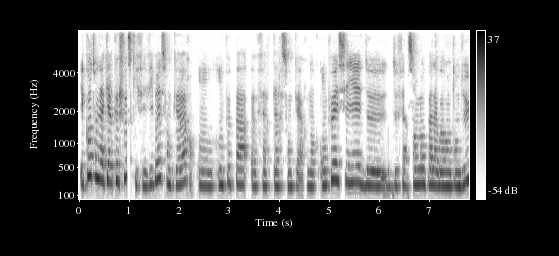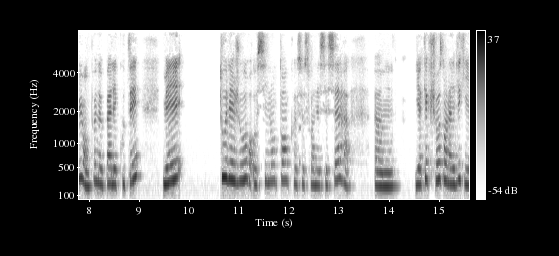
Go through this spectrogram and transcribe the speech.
et quand on a quelque chose qui fait vibrer son cœur, on ne peut pas euh, faire taire son cœur. Donc on peut essayer de, faire semblant de pas l'avoir entendu, on peut ne pas l'écouter, mais tous les jours, aussi longtemps que ce soit nécessaire, euh, il y a quelque chose dans la vie qui,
